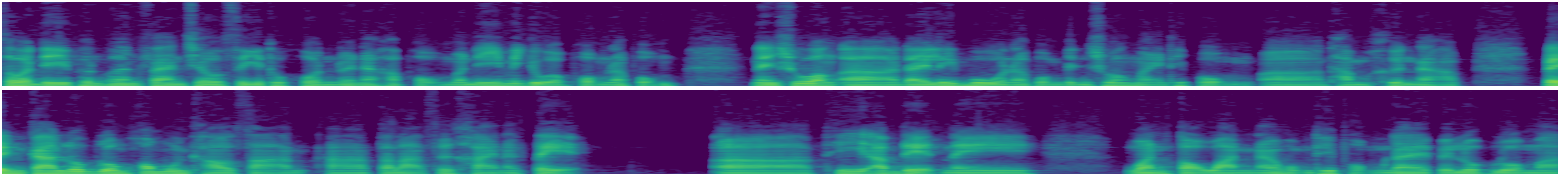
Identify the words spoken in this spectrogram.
สวัสดีเพื่อนๆแฟนเชลซีทุกคนด้วยนะครับผมวันนี้ไม่อยู่กับผมนะผมในช่วงอ่าไดลี่บูนะผมเป็นช่วงใหม่ที่ผมอ่าทำขึ้นนะครับ เป็นการรวบรวมข้อมูลข่าวสารอ่าตลาดซื้อขายนักเตะอ่าที่อัปเดตในวันต่อวันนะครับผมที่ผมได้ไปรวบรวมมา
